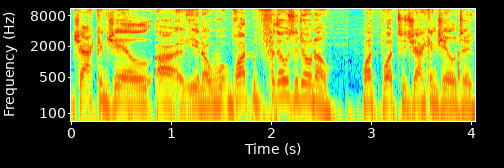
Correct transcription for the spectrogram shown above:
Jack and Jill are, you know, what for those who don't know, what what do Jack and Jill do?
